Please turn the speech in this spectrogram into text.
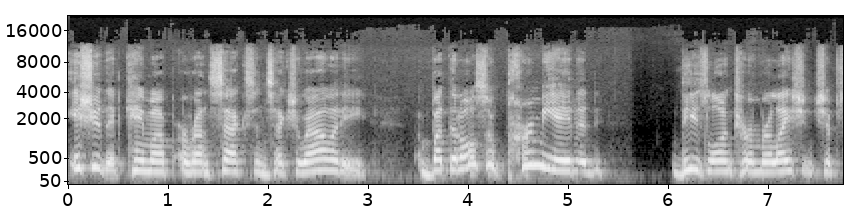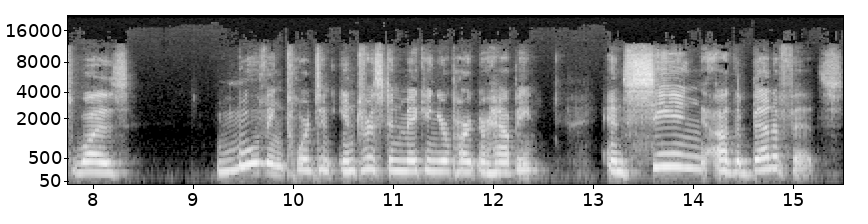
issue that came up around sex and sexuality, but that also permeated these long term relationships was moving towards an interest in making your partner happy and seeing uh, the benefits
